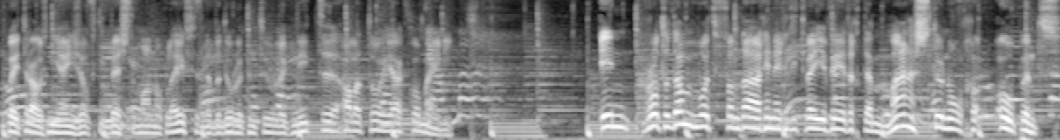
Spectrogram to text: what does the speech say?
Ik weet trouwens niet eens of die beste man nog leeft. En dat bedoel ik natuurlijk niet eh, Alatoya Khomeini. In Rotterdam wordt vandaag in 1942 de Maastunnel geopend.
